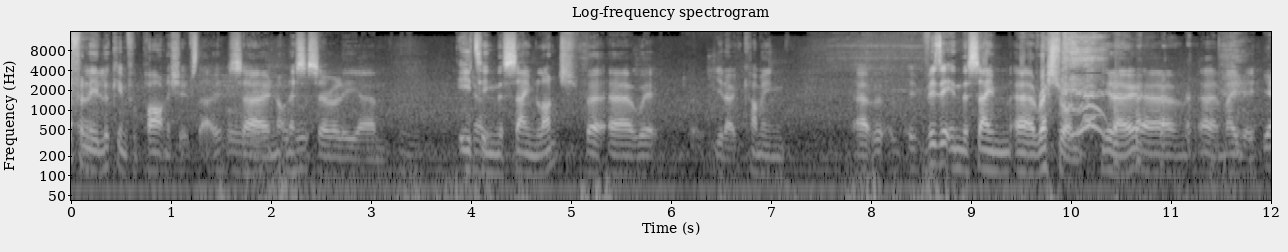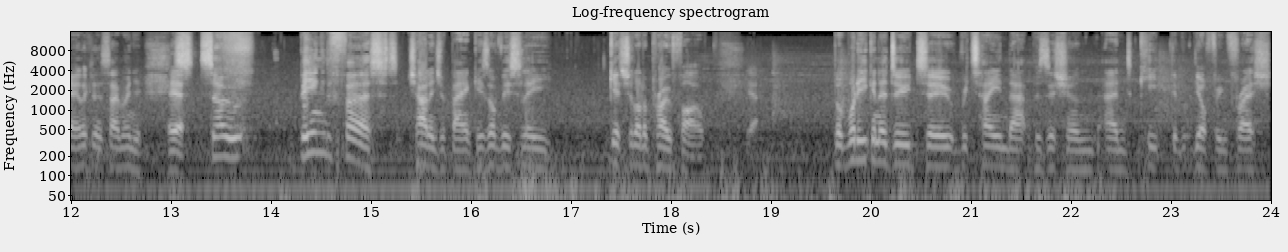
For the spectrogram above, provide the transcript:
definitely looking for partnerships though so not necessarily um, eating the same lunch but uh, we're you know coming uh, visiting the same uh, restaurant you know um, uh, maybe Yeah, looking at the same menu. Yeah. So, being the first challenger bank is obviously gets you a lot of profile. yeah But what are you going to do to retain that position and keep the, the offering fresh?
